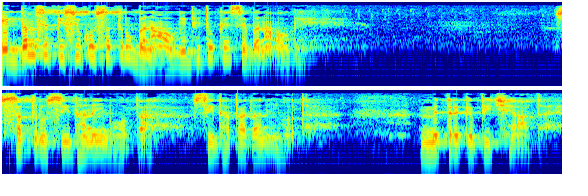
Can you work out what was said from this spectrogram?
एकदम से किसी को शत्रु बनाओगे भी तो कैसे बनाओगे? शत्रु सीधा नहीं होता, सीधा पैदा नहीं होता, मित्र के पीछे आता है।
